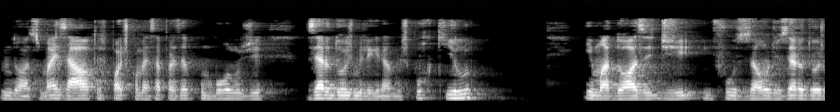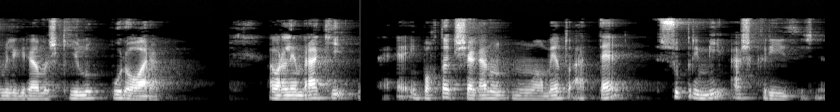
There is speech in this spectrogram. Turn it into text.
em doses mais altas, pode começar, por exemplo, com um bolo de 0,2 mg por quilo e uma dose de infusão de 0,2 mg quilo por hora. Agora, lembrar que é importante chegar num, num aumento até suprimir as crises. Né?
